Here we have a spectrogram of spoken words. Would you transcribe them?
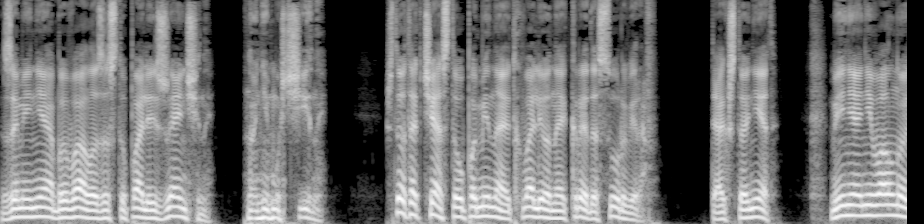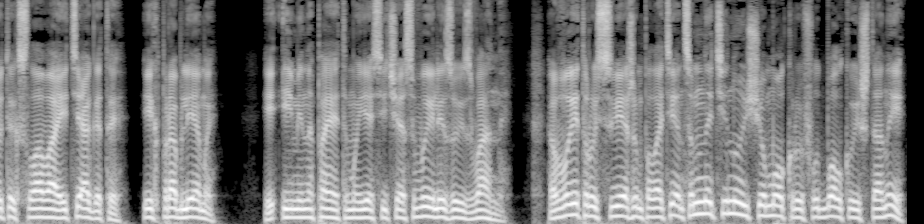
За меня, бывало, заступались женщины, но не мужчины. Что так часто упоминают хваленое кредо сурверов? Так что нет, меня не волнуют их слова и тяготы, их проблемы. И именно поэтому я сейчас вылезу из ванны, вытрусь свежим полотенцем, натяну еще мокрую футболку и штаны,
